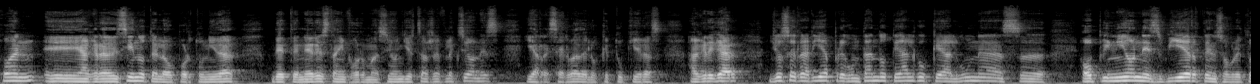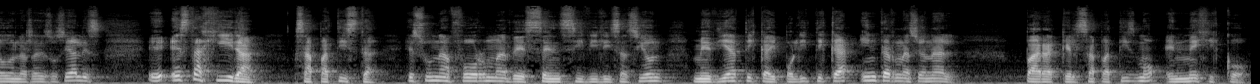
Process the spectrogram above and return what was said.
Juan, eh, agradeciéndote la oportunidad de tener esta información y estas reflexiones, y a reserva de lo que tú quieras agregar, yo cerraría preguntándote algo que algunas eh, opiniones vierten, sobre todo en las redes sociales. Eh, esta gira zapatista es una forma de sensibilización mediática y política internacional para que el zapatismo en México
